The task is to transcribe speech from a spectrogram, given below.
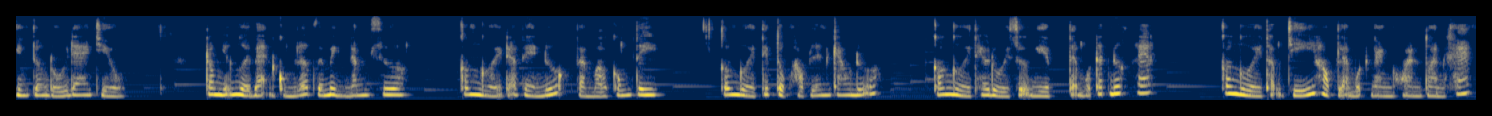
nhưng tương đối đa chiều. Trong những người bạn cùng lớp với mình năm xưa, có người đã về nước và mở công ty, có người tiếp tục học lên cao nữa, có người theo đuổi sự nghiệp tại một đất nước khác, có người thậm chí học lại một ngành hoàn toàn khác,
